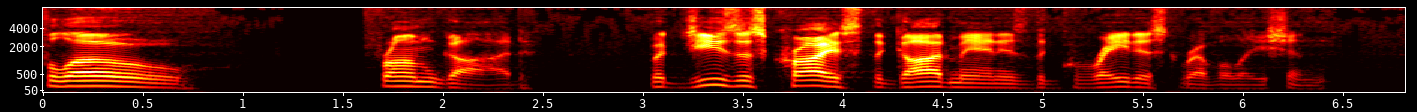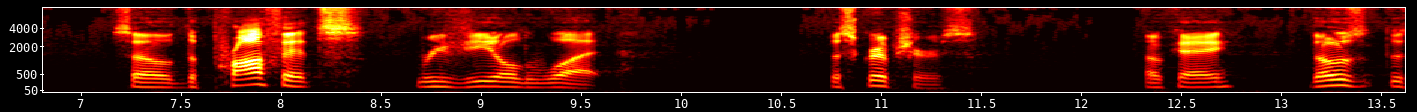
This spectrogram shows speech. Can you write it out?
flow from God. But Jesus Christ, the God man, is the greatest revelation. So the prophets revealed what? The scriptures. Okay? Those the,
